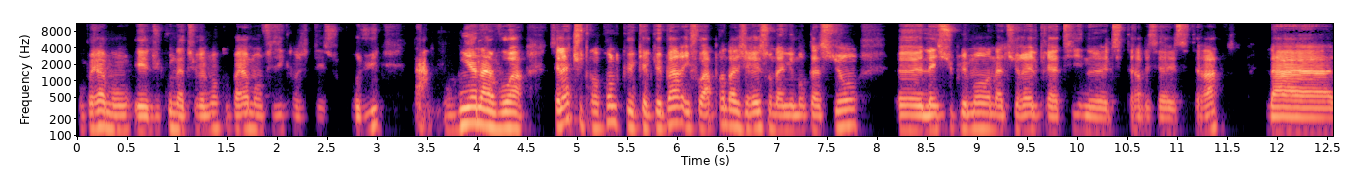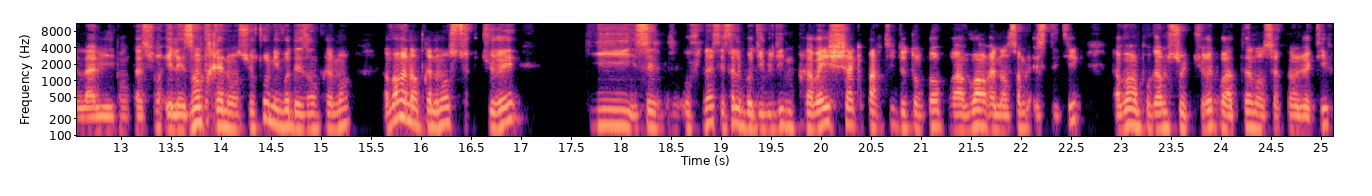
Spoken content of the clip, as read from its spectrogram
comparé à mon, et du coup, naturellement, comparé à mon physique quand j'étais sous-produit, n'a rien à voir. C'est là que tu te rends compte que quelque part, il faut apprendre à gérer son alimentation, euh, les suppléments naturels, créatine, etc., etc., l'alimentation et les entraînements, surtout au niveau des entraînements. Avoir un entraînement structuré, au final, c'est ça le bodybuilding, travailler chaque partie de ton corps pour avoir un ensemble esthétique, avoir un programme structuré pour atteindre certains objectifs.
